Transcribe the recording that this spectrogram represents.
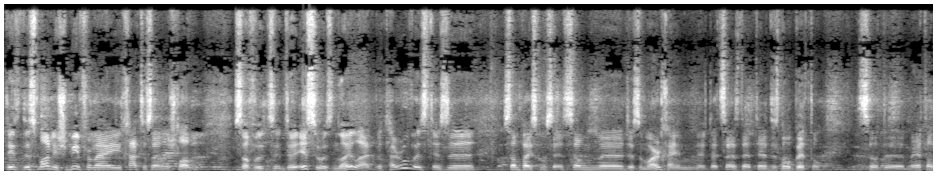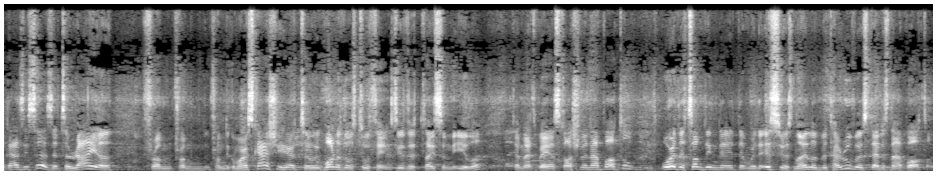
this, this money should be for my chatos and. So if the isser was noilad betarufis, there's a some place some uh, there's a marchaim that says that there, there's no bittel. So the Merital Gazi says it's a raya from from from the Gemara's kashi here to one of those two things, either place taisa meila that matbeas choshev in that bottle, or that something that, that where the isser is noilad betarufis that is not bottle.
